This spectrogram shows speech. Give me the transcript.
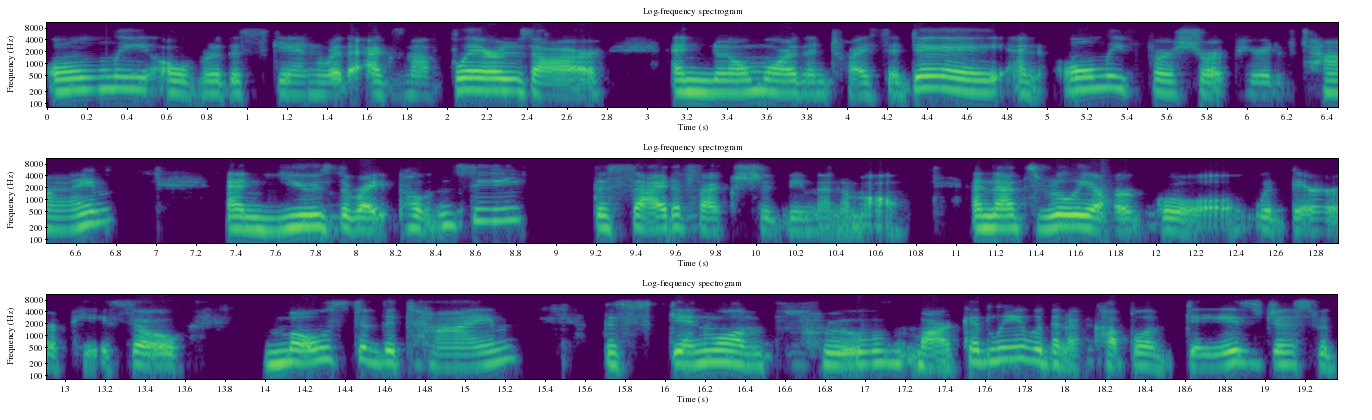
only over the skin where the eczema flares are and no more than twice a day and only for a short period of time, and use the right potency, the side effects should be minimal. And that's really our goal with therapy. So, most of the time, the skin will improve markedly within a couple of days just with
